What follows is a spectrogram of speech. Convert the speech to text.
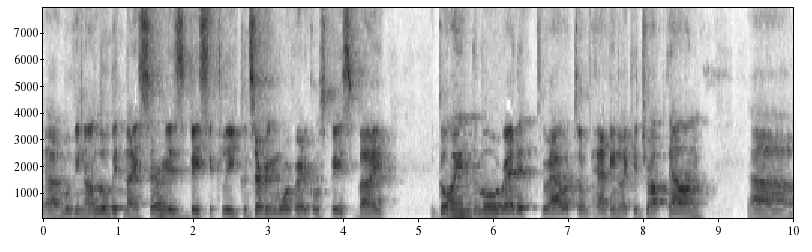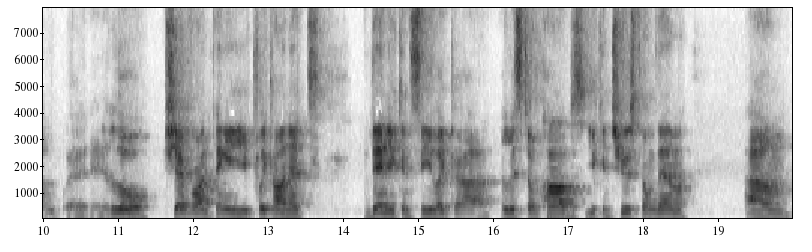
uh, moving on, a little bit nicer, is basically conserving more vertical space by going the more Reddit route of having like a drop down, uh, a little chevron thingy. You click on it, then you can see like uh, a list of hubs. You can choose from them. Um,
